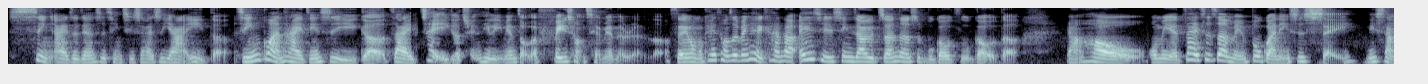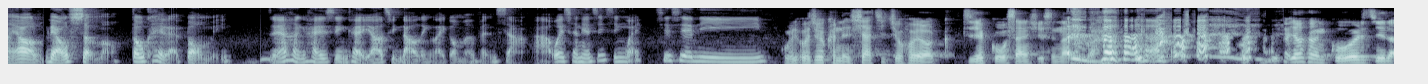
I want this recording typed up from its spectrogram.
性爱这件事情，其实还是压抑的。尽管他已经是一个在这一个群体里面走的非常前面的人了，所以我们可以从这边可以看到，哎，其实性教育真的是不够足够的。然后我们也再次证明，不管你是谁，你想要聊什么，都可以来报名。今天很开心可以邀请到林来跟我们分享啊未成年性行为，谢谢你。我我觉得可能下集就会有直接国三学生来吧，有可能国二就直接来。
